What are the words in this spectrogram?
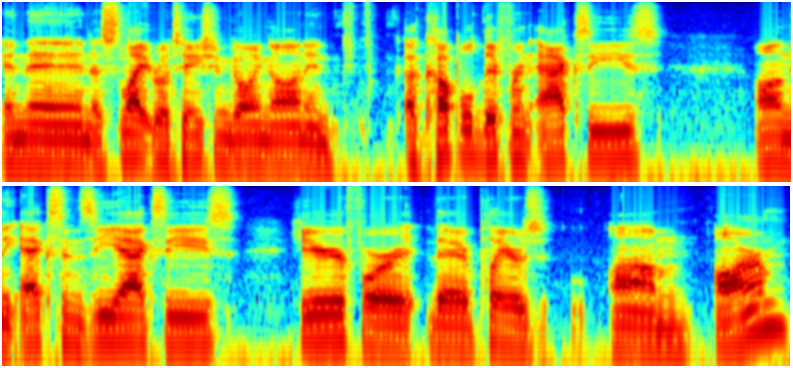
and then a slight rotation going on in a couple different axes on the X and Z axes here for their player's um, arm.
